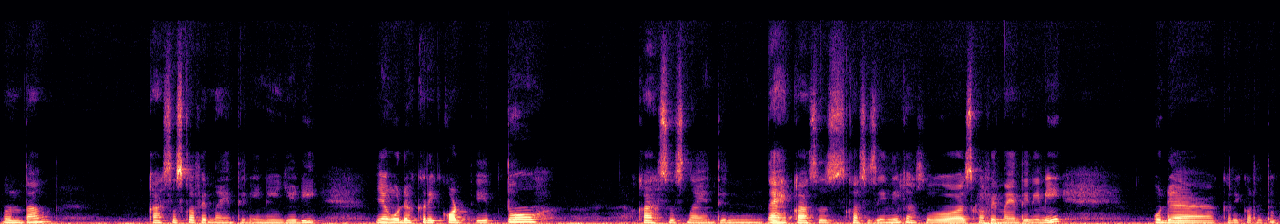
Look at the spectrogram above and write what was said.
tentang kasus COVID-19 ini. Jadi yang udah ke record itu kasus 19 eh kasus kasus ini kasus COVID-19 ini udah ke record itu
